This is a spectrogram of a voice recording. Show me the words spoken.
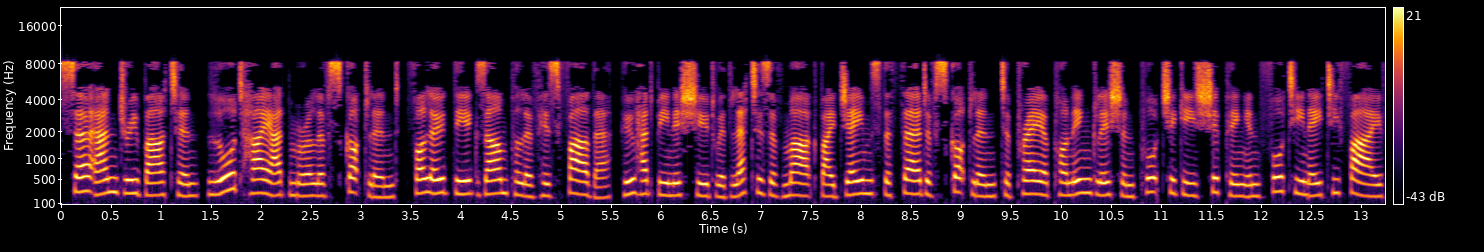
Sir Andrew Barton, Lord High Admiral of Scotland, followed the example of his father, who had been issued with letters of marque by James III of Scotland to prey upon English and Portuguese shipping in 1485.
